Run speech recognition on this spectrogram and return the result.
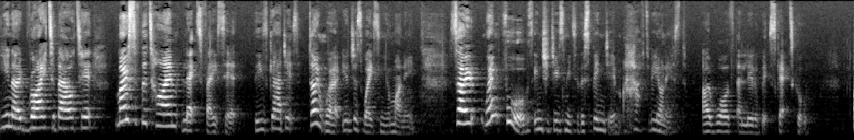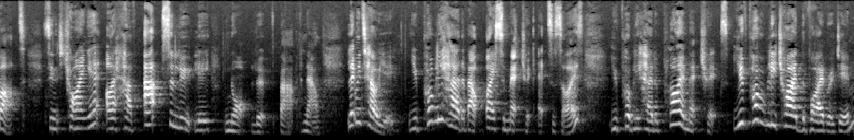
you know, write about it? Most of the time, let's face it, these gadgets don't work, you're just wasting your money. So when Forbes introduced me to the spin gym, I have to be honest, I was a little bit sceptical. But since trying it, I have absolutely not looked back. Now, let me tell you, you've probably heard about isometric exercise, you've probably heard of plyometrics, you've probably tried the Vibro Gym,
